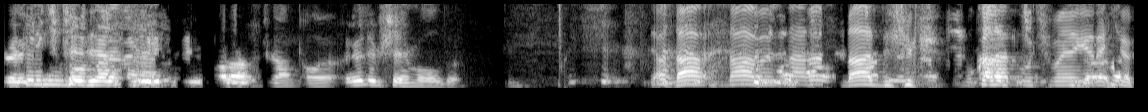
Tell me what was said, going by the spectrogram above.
Böyle küçük hediyeler falan filan. O, öyle bir şey mi oldu? Ya daha daha böyle daha, daha düşük. Bu kadar uçmaya gerek yok.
